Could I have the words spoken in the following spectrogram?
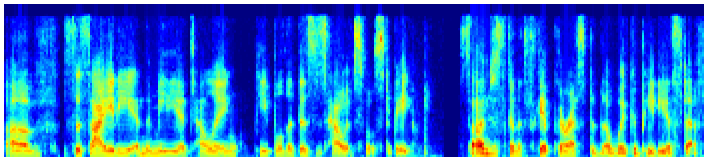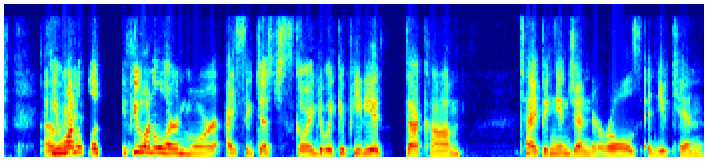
of society and the media telling people that this is how it's supposed to be. So I'm just going to skip the rest of the Wikipedia stuff. If you want to look if you want to learn more, I suggest just going to wikipedia.com, typing in gender roles and you can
